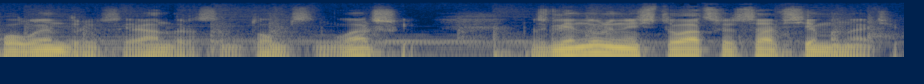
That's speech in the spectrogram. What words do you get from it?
Пол Эндрюс и Андерсон Томпсон-младший, взглянули на ситуацию совсем иначе.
